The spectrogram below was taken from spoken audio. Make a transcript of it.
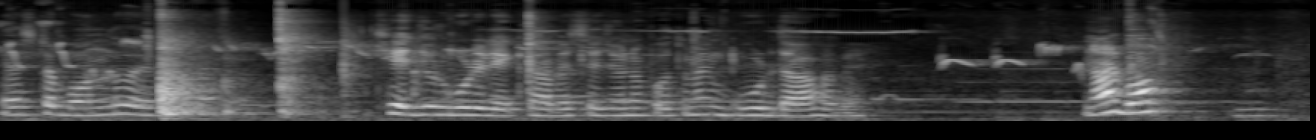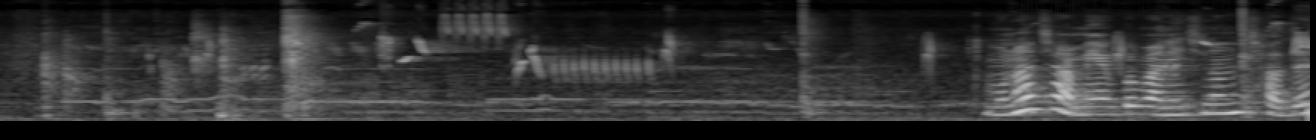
গ্যাসটা বন্ধ হয়ে গেছে। খেজুর গুড়ে রেখে হবে, সেজন্য প্রথমে গুড় দেওয়া হবে। নয় ব মনে আছে, আমি একবার বানিয়েছিলাম ছাদে?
